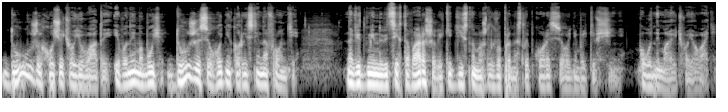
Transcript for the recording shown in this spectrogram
дуже хочуть воювати, і вони, мабуть, дуже сьогодні корисні на фронті, на відміну від цих товаришів, які дійсно, можливо, принесли б користь сьогодні батьківщині, бо вони мають воювати.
